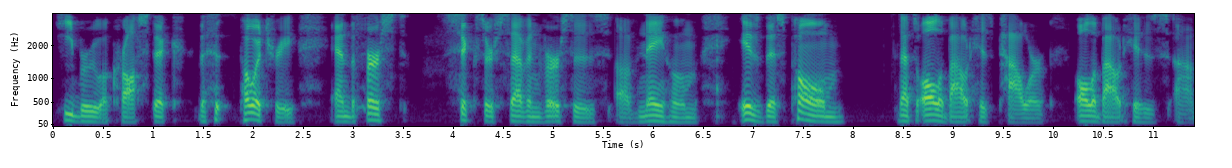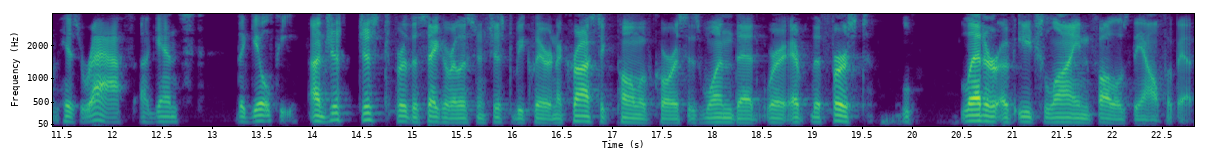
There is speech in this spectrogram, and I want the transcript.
Hebrew acrostic the poetry, and the first six or seven verses of Nahum is this poem that's all about his power all about his um, his wrath against the guilty. Uh, just just for the sake of our listeners, just to be clear, an acrostic poem, of course, is one that where the first letter of each line follows the alphabet.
